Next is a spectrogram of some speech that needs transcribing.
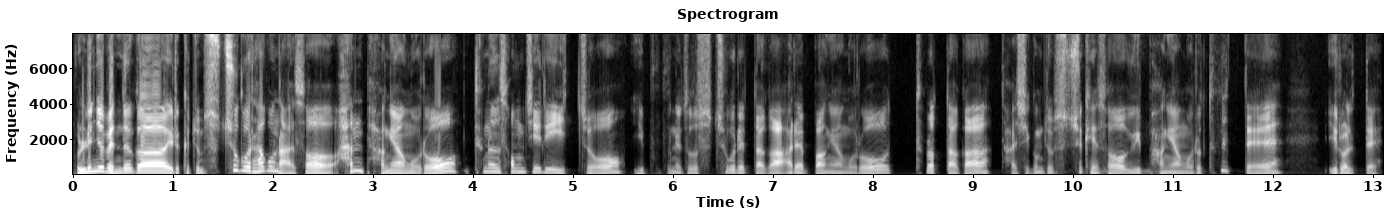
볼린저 밴드가 이렇게 좀 수축을 하고 나서 한 방향으로 트는 성질이 있죠. 이 부분에도 수축을 했다가 아래 방향으로 틀었다가 다시금 좀 수축해서 윗 방향으로 틀 때 이럴 때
